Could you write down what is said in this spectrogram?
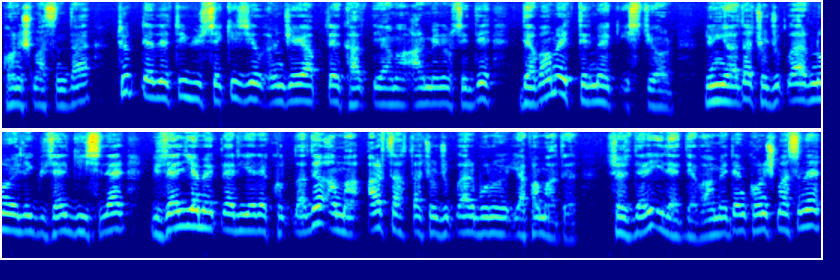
konuşmasında Türk devleti 108 yıl önce yaptığı katliamı Armenosidi devam ettirmek istiyor. Dünyada çocuklar Noel'i güzel giysiler, güzel yemekler yere kutladı ama Artsak'ta çocuklar bunu yapamadı. Sözleri ile devam eden konuşmasını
